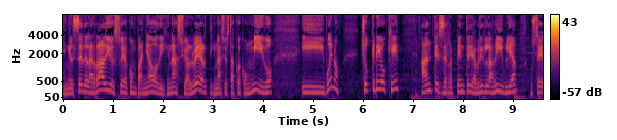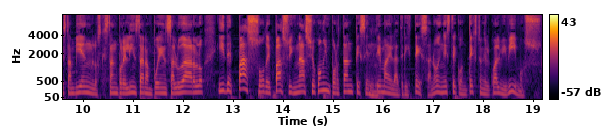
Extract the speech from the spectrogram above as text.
En el set de la radio estoy acompañado de Ignacio Albert. Ignacio está conmigo. Y bueno, yo creo que antes de repente de abrir la Biblia, ustedes también, los que están por el Instagram, pueden saludarlo. Y de paso, de paso, Ignacio, cuán importante es el tema de la tristeza, ¿no? En este contexto en el cual vivimos.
